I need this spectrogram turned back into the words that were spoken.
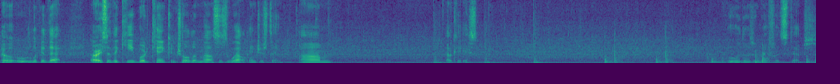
Oh, ooh, look at that. Alright, so the keyboard can control the mouse as well. Interesting. Um, okay. Ooh, those are my footsteps.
